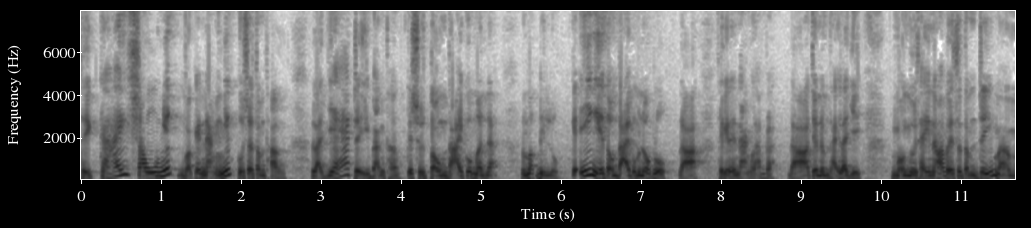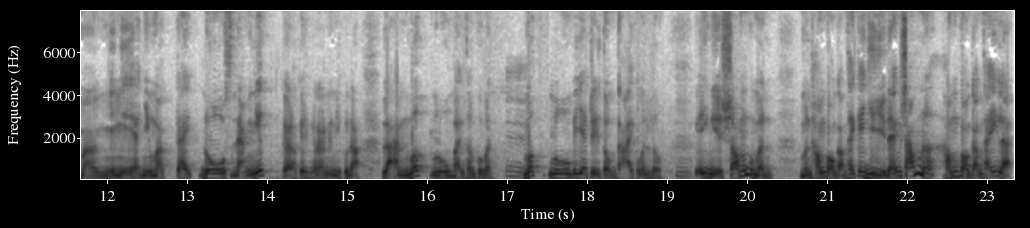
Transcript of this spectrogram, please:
thì cái sâu nhất và cái nặng nhất của soi tâm thần là giá trị bản thân cái sự tồn tại của mình á nó mất đi luôn. Cái ý nghĩa tồn tại của mình mất luôn. Đó thì cái này nặng lắm rồi. Đó cho nên mình thấy là gì? Mọi người hay nói về soi tâm trí mà mà nhẹ nhẹ nhưng mà cái đô nặng nhất cái là cái nặng nhất của nó là anh mất luôn bản thân của mình. Mất luôn cái giá trị tồn tại của mình luôn. Cái ý nghĩa sống của mình mình không còn cảm thấy cái gì đáng sống nữa. Không còn cảm thấy là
